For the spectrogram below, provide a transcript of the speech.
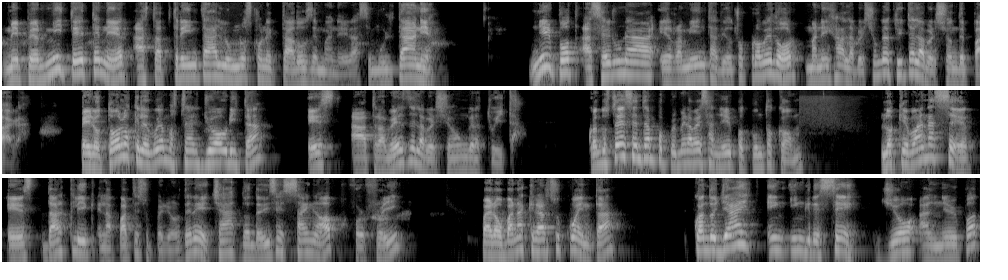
me permite tener hasta 30 alumnos conectados de manera simultánea. Nearpod, hacer una herramienta de otro proveedor, maneja la versión gratuita y la versión de paga. Pero todo lo que les voy a mostrar yo ahorita es a través de la versión gratuita. Cuando ustedes entran por primera vez a nearpod.com, lo que van a hacer es dar clic en la parte superior derecha donde dice Sign Up for Free, pero van a crear su cuenta. Cuando ya ingresé yo al Nearpod,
